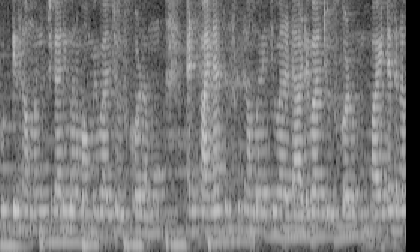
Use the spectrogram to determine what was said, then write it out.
ఫుడ్కి సంబంధించి కానీ మన మమ్మీ వాళ్ళు చూసుకోవడము అండ్ ఫైనాన్సెస్కి సంబంధించి మన డాడీ వాళ్ళు చూసుకోవడం బయట ఏదైనా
